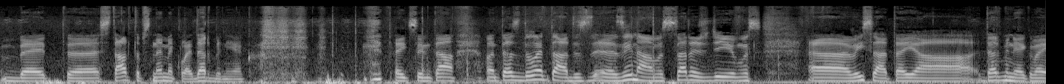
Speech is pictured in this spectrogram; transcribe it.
bet startups nemeklē darbinieku. tas dod tādus zināmus sarežģījumus visā tajā darbinieku vai,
